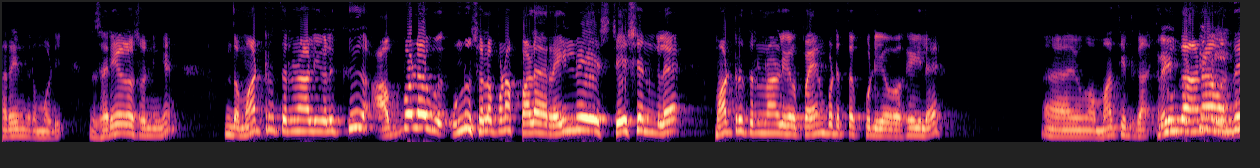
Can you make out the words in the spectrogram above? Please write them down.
நரேந்திர மோடி. சரியாக சொன்னீங்க. இந்த மாற்றுத்திறனாளிகளுக்கு அவ்வளவு இன்னும் சொல்லப்போனால் பல ரயில்வே ஸ்டேஷன்களை மாற்றுத்திறனாளிகள் பயன்படுத்தக்கூடிய வகையில் இவங்க மாற்றிட்டு இருக்காங்க இவங்க ஆனால் வந்து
